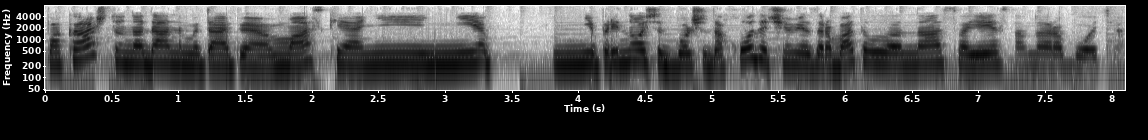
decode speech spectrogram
Пока что на данном этапе маски, они не, не приносят больше дохода, чем я зарабатывала на своей основной работе.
